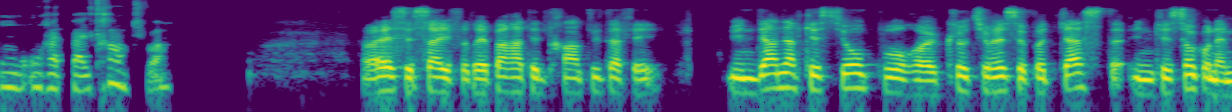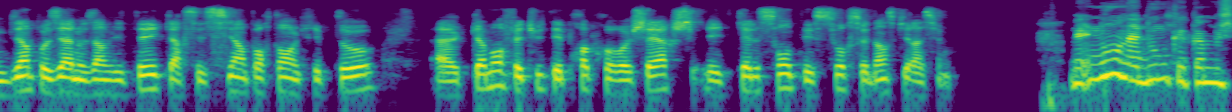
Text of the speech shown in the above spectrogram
on, rate pas le train tu vois. Ouais c'est ça il faudrait pas rater le train tout à fait une dernière question pour euh, clôturer ce podcast, une question qu'on aime bien poser à nos invités car c'est si important en crypto. Euh, comment fais-tu tes propres recherches et quelles sont tes sources d'inspiration? Mais Nous, on a donc, comme je,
